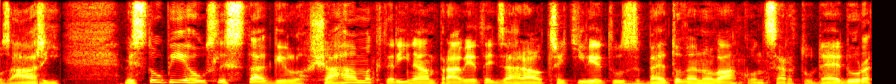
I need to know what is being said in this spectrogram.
září. Vystoupí i houslista Gil Shaham, který nám právě teď zahrál třetí větu z Beethovenova koncertu D-dur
